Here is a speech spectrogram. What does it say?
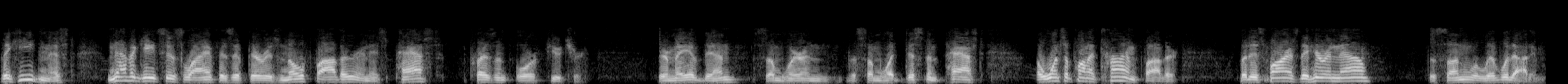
The hedonist navigates his life as if there is no father in his past, present, or future. There may have been, somewhere in the somewhat distant past, a once upon a time father, but as far as the here and now, the son will live without him.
